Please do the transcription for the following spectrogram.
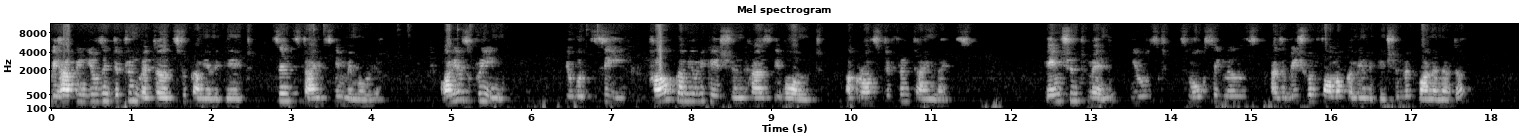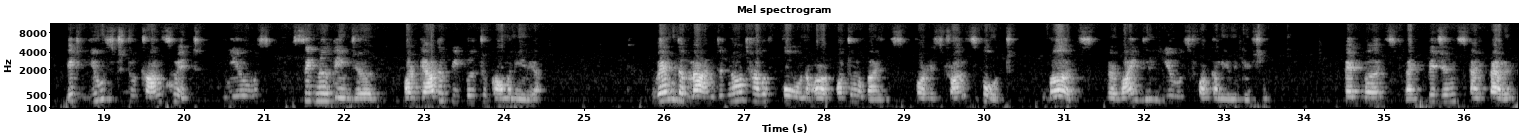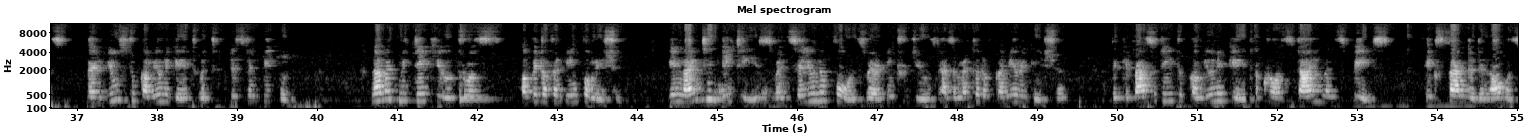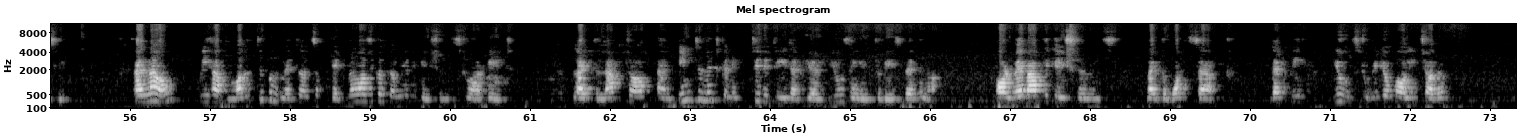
We have been using different methods to communicate since times immemorial. On your screen, you would see how communication has evolved across different timelines. Ancient men used smoke signals as a visual form of communication with one another. It used to transmit news, signal danger, or gather people to common area. When the man did not have a phone or automobiles for his transport, birds were widely used for communication. Pet birds like pigeons and parrots were used to communicate with distant people. Now let me take you through a, bit of an information. In 1980s, when cellular phones were introduced as a method of communication, the capacity to communicate across time and space expanded enormously. And now we have multiple methods of technological communications to our aid, like the laptop and internet connectivity that we are using in today's webinar, or web applications like the WhatsApp that we use to video call each other,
